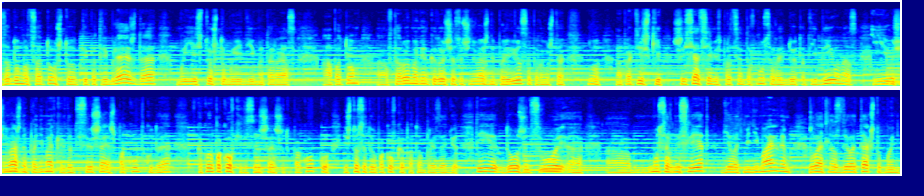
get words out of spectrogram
задуматься о том, что ты потребляешь, да, мы есть то, что мы едим, это раз. А потом а, второй момент, который сейчас очень важный появился, потому что ну, а, практически 60-70% мусора идет от еды у нас. И очень важно понимать, когда ты совершаешь покупку, да, в какой упаковке ты совершаешь эту покупку и что с этой упаковкой потом произойдет. Ты должен свой а, мусорный след делать минимальным. Желательно сделать так, чтобы мы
